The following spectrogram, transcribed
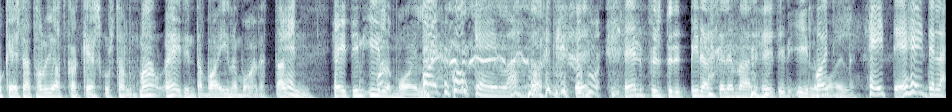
Okei, sä et halua jatkaa keskustelua. Mä heitin tämän vaan ilmoille. Tän. En. Heitin ilmoille. Voit kokeilla. Voit, en pystynyt pidättelemään, niin heitin voit ilmoille. heitte, heitellä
